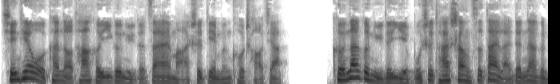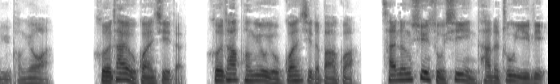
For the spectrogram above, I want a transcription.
前天我看到他和一个女的在爱马仕店门口吵架，可那个女的也不是他上次带来的那个女朋友啊，和他有关系的，和他朋友有关系的八卦，才能迅速吸引他的注意力。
